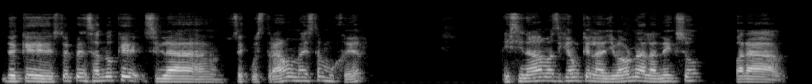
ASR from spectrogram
de que estoy pensando que si la secuestraron a esta mujer, y si nada más dijeron que la llevaron al anexo para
